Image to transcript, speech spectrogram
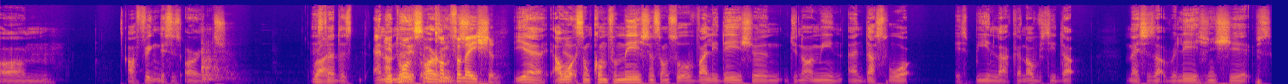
um, I think this is orange. Right. Of, and I You'd know want it's some orange. confirmation. Yeah, I Yeah. want some confirmation, some sort of validation. Do you know what I mean? And that's what it's been like. And obviously that messes up relationships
